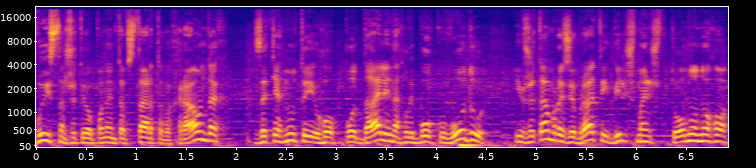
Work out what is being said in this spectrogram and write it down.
виснажити опонента в стартових раундах, затягнути його подалі на глибоку воду і вже там розібрати більш-менш втомленого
